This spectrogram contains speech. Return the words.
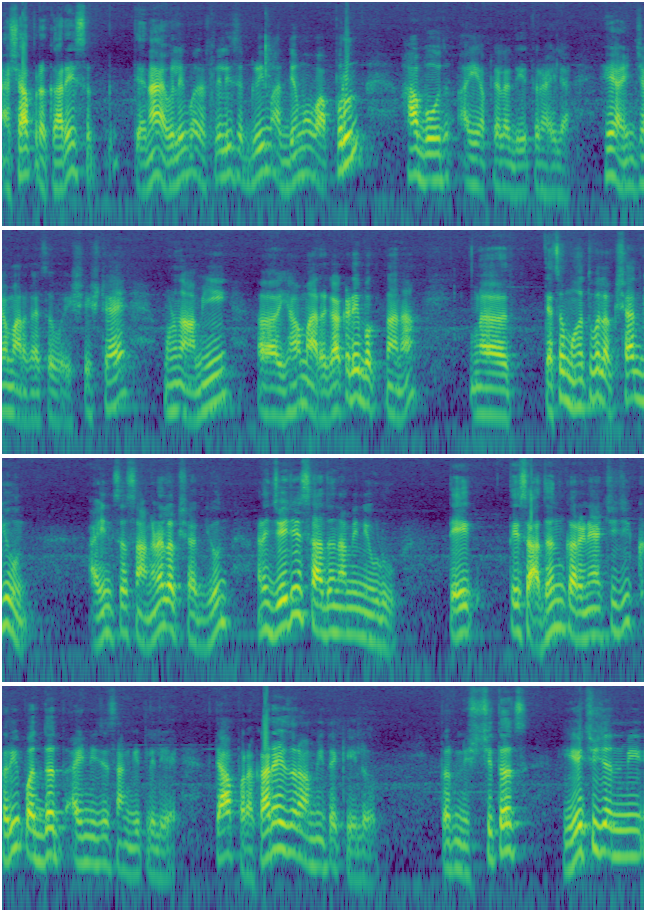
अशा प्रकारे सग त्यांना अवेलेबल असलेली सगळी माध्यमं वापरून हा बोध आई आपल्याला देत राहिल्या. हे आईंच्या मार्गाचं वैशिष्ट्य आहे. म्हणून आम्ही ह्या मार्गाकडे बघताना त्याचं महत्त्व लक्षात घेऊन आईंचं सांगणं लक्षात घेऊन आणि जे जे साधन आम्ही निवडू ते ते साधन करण्याची जी खरी पद्धत आईने जे सांगितलेली आहे त्या प्रकारे जर आम्ही ते केलं तर निश्चितच हेची जन्मी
